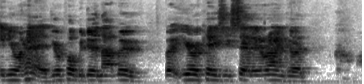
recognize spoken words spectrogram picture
in your head, you're probably doing that move, but you're occasionally sailing around going. "God, my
